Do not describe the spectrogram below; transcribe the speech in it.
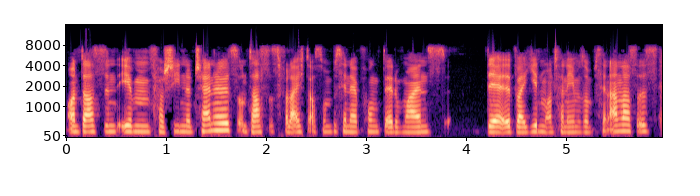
und das sind eben verschiedene Channels und das ist vielleicht auch so ein bisschen der Punkt, der du meinst, der bei jedem Unternehmen so ein bisschen anders ist.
